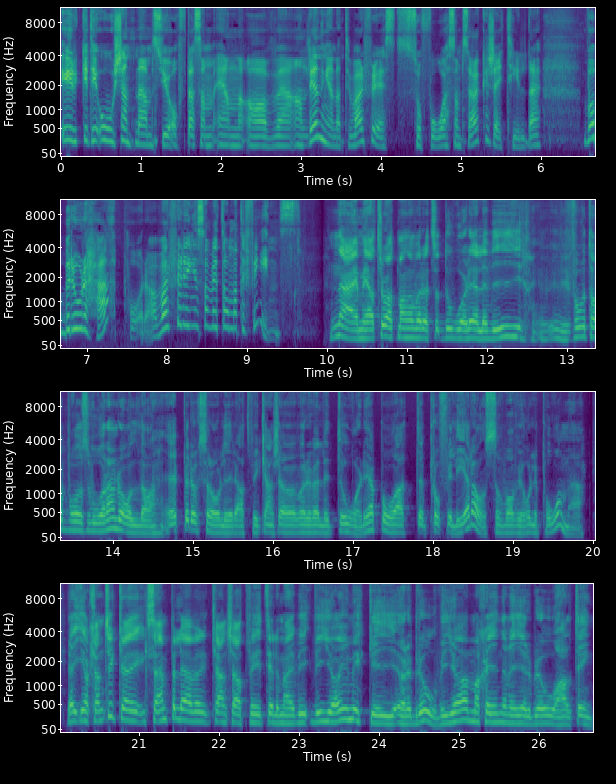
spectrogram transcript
yrket är okänt nämns ju ofta som en av eh, anledningarna till varför det är så få som söker sig till det. Vad beror det här på då? Varför är det ingen som vet om att det finns? Nej, men jag tror att man har varit rätt så dålig, eller vi, vi får ta på oss våran roll då, Epirocs roll i det, att vi kanske har varit väldigt dåliga på att profilera oss och vad vi håller på med. Jag, jag kan tycka, exempel är väl kanske att vi till och med, vi, vi gör ju mycket i Örebro, vi gör maskinerna i Örebro och allting,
